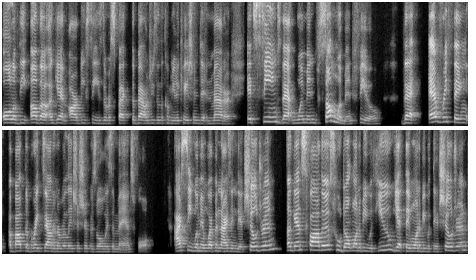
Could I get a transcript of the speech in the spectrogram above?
all of the other, again, RBCs, the respect, the boundaries, and the communication didn't matter. It seems that women, some women feel that everything about the breakdown in a relationship is always a man's fault. I see women weaponizing their children against fathers who don't want to be with you, yet they want to be with their children.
